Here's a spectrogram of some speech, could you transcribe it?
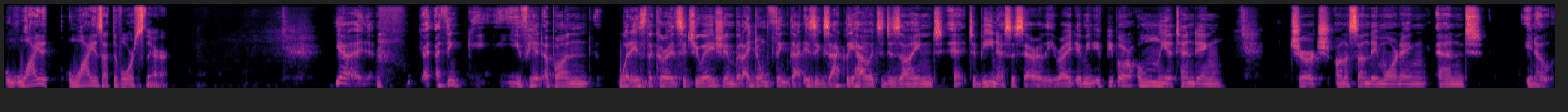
why? Why is that divorce there? Yeah, I think you've hit upon what is the current situation, but I don't think that is exactly how it's designed uh, to be necessarily, right? I mean, if people are only attending church on a Sunday morning and you know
